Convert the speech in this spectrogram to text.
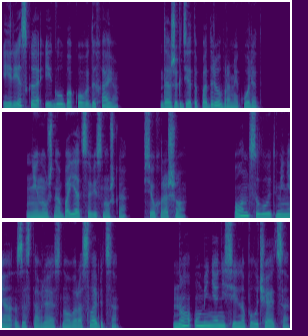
и резко и глубоко выдыхаю. Даже где-то под ребрами колет. Не нужно бояться, Веснушка, все хорошо. Он целует меня, заставляя снова расслабиться. Но у меня не сильно получается.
